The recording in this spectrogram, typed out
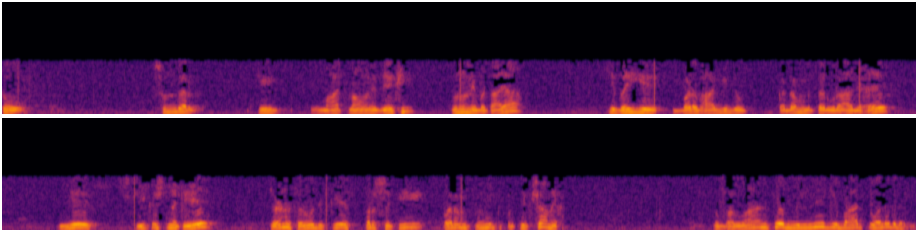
तो सुंदर चीज़ महात्माओं ने देखी, उन्होंने बताया कि भाई ये बड़भागी जो कदम तरुराज है, ये श्री कृष्ण के चरण सरोज के स्पर्श की परम पुनीत प्रतीक्षा में तो भगवान के मिलने की बात तो अलग रही।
